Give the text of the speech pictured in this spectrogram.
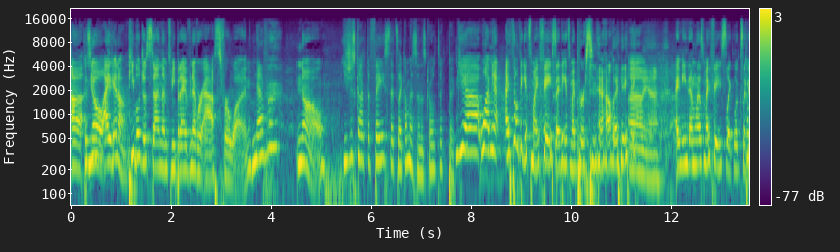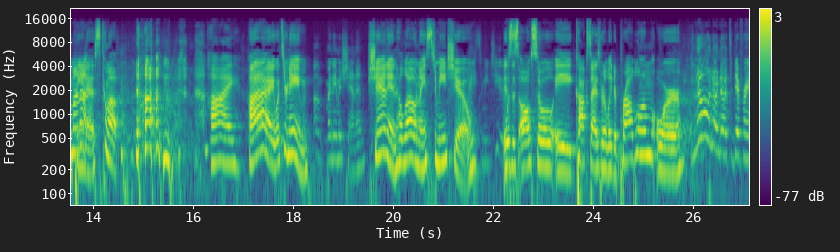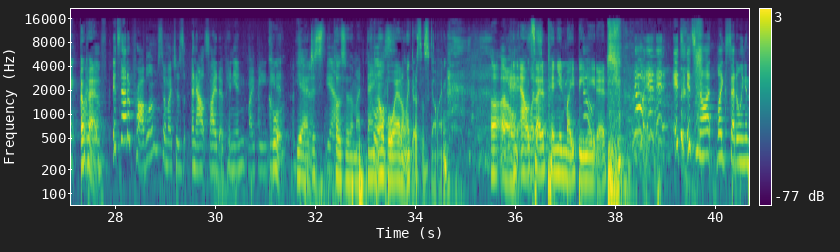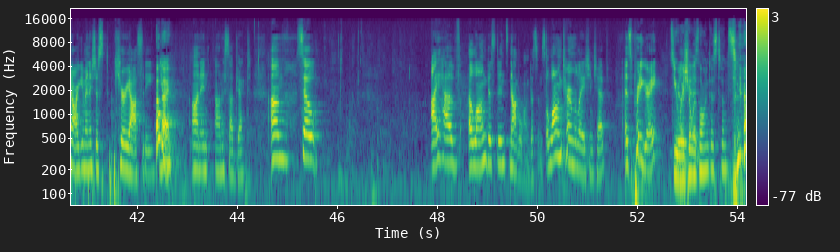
Uh, 'Cause no, you I them. People just send them to me, but I've never asked for one. never? No. You just got the face that's like, I'm gonna send this girl a dick pic. Yeah. Well, I mean, I, I don't think it's my face. I think it's my personality. Oh yeah. I mean, unless my face like looks like Come a on up. penis. Come up. Hi. Hi. What's your name? Um, my name is Shannon. Shannon. Hello. Nice to meet you. Nice to meet you. Is this also a cock size related problem or? no, no, no. It's a different. Kind Okay. Of, it's not a problem so much as an outside opinion might be Cool. needed. I'm Yeah, gonna- just yeah. closer to the mic. Thanks. Cool. Oh boy, I don't like where this is going. Uh An outside opinion might be No. needed. No, and, and it's it's not like settling an argument. It's just curiosity. Okay. On an, on a subject. Um, so I have a long distance, not a long distance, a long term relationship. It's pretty great. Do you Really wish it was long distance?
